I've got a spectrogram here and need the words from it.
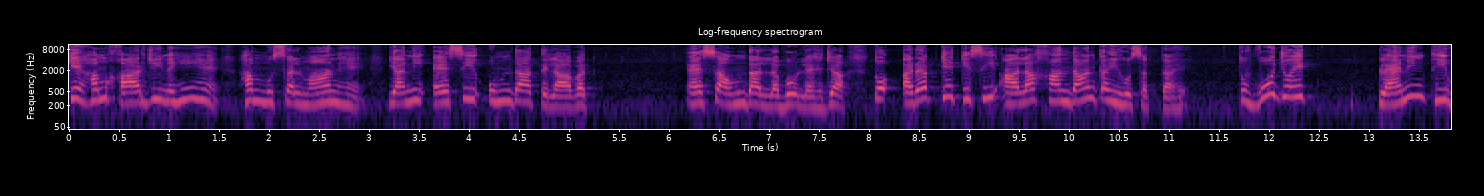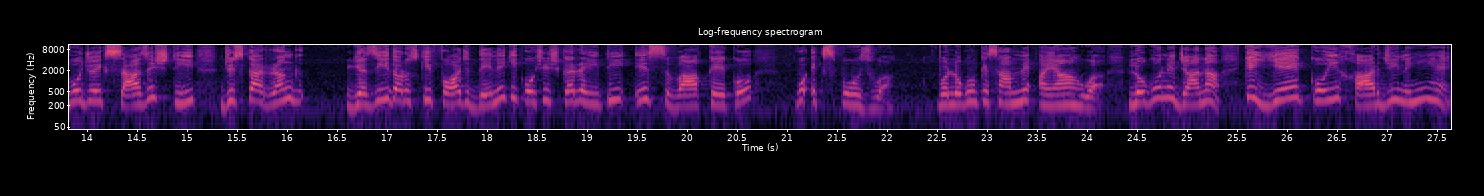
कि हम खारजी नहीं हैं, हम मुसलमान हैं। यानी ऐसी उम्दा तिलावत, ऐसा उम्दा लबो लहजा तो अरब के किसी आला खानदान का ही हो सकता है। तो वो जो एक प्लानिंग थी, वो जो एक साजिश थी, जिसका रंग यजीद और उसकी फौज देने की कोशिश कर रही थी, इस वाक़े को वो एक्सपोज हुआ। वो लोगों के सामने आया हुआ। लोगों ने जाना कि ये कोई खारजी नहीं है,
